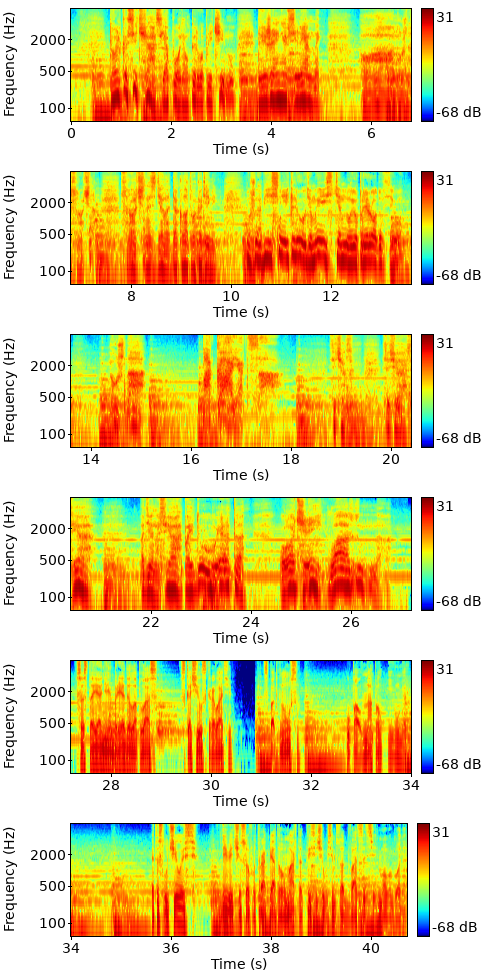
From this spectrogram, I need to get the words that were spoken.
Только сейчас я понял первопричину движения Вселенной. О, нужно срочно, срочно сделать доклад в Академии. Нужно объяснить людям истинную природу всего. Нужно покаяться. Сейчас, сейчас я оденусь, я пойду. Это очень важно. В состоянии бреда Лаплас вскочил с кровати, споткнулся, упал на пол и умер. Это случилось в 9 часов утра 5 марта 1827 года.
